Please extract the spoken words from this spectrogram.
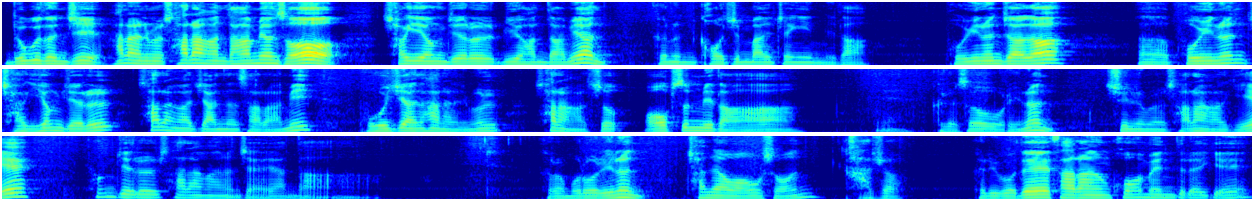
누구든지 하나님을 사랑한다 하면서 자기 형제를 미워한다면 그는 거짓말쟁이입니다. 보이는 자가 어, 보이는 자기 형제를 사랑하지 않는 사람이 보이지 않는 하나님을 사랑할 수 없습니다. 예, 그래서 우리는 주님을 사랑하기에 형제를 사랑하는 자여야 한다. 그러므로 우리는 자녀와 후손, 가족, 그리고 내 사랑하는 코어맨들에게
